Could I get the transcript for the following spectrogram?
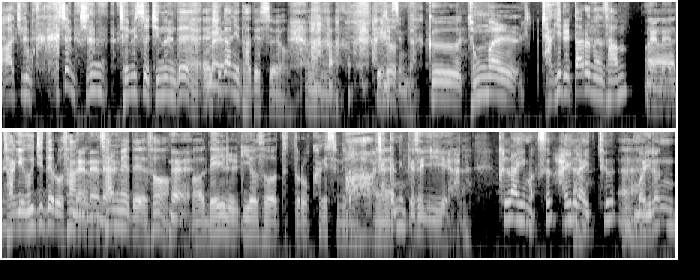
아 지금 한참 진, 재밌어지는데 예, 네. 시간이 다 됐어요. 음. 그래서 알겠습니다. 그 정말 자기를 따르는 삶. 아, 자기 의지대로 사는 네네네. 삶에 대해서 네. 어, 내일 이어서 듣도록 하겠습니다. 아, 예. 작가님께서 이 클라이막스, 하이라이트 뭐 이런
